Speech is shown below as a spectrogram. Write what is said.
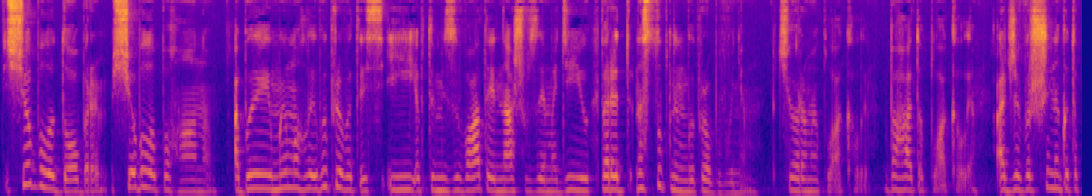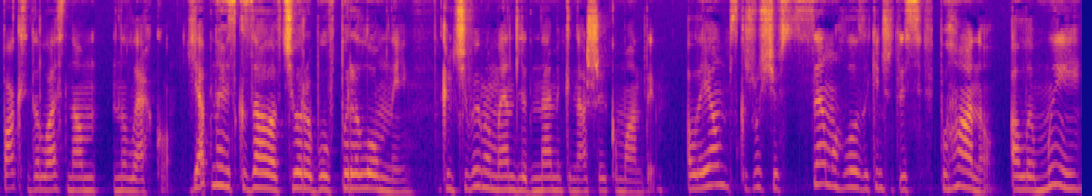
що було добре, що було погано, аби ми могли виправитись і оптимізувати нашу взаємодію перед наступним випробуванням. Вчора ми плакали, багато плакали, адже вершина Котопаксі далась нам нелегко. Я б навіть сказала, вчора був переломний ключовий момент для динаміки нашої команди. Але я вам скажу, що все могло закінчитись погано, але ми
